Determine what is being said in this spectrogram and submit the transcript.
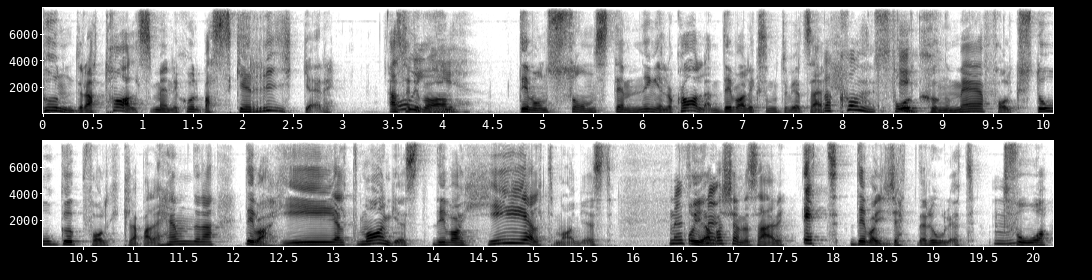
hundratals människor bara skriker. Alltså det Oj. var, det var en sån stämning i lokalen. Det var liksom, du vet så här, Vad konstigt. Folk sjöng med, folk stod upp, folk klappade händerna. Det var helt magiskt. Det var helt magiskt. Men, Och jag men, bara kände så här, ett, det var jätteroligt. Mm. Två,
